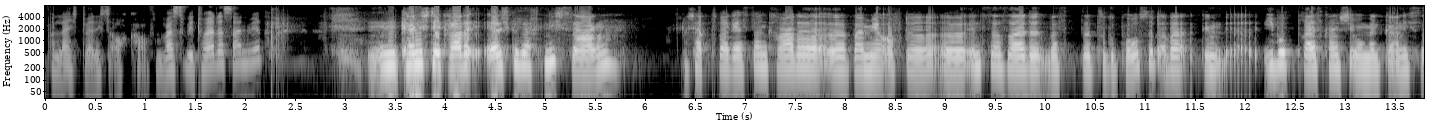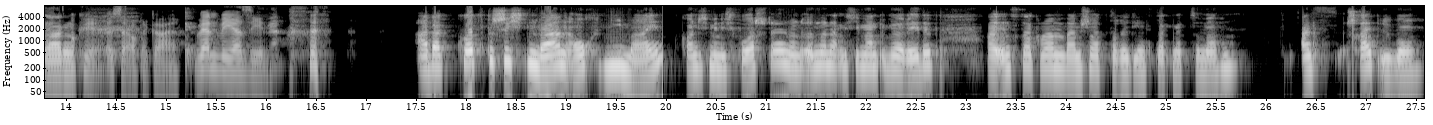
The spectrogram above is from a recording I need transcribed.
vielleicht werde ich es auch kaufen. Weißt du, wie teuer das sein wird? Hm, kann ich dir gerade ehrlich gesagt nicht sagen. Ich habe zwar gestern gerade äh, bei mir auf der äh, Insta-Seite was dazu gepostet, aber den äh, E-Book-Preis kann ich dir im Moment gar nicht sagen. Okay, ist ja auch egal. Werden wir ja sehen. aber Kurzgeschichten waren auch nie mein. Konnte ich mir nicht vorstellen. Und irgendwann hat mich jemand überredet, bei Instagram beim Short Story Dienstag mitzumachen. Als Schreibübung.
